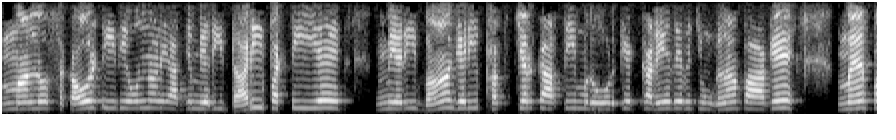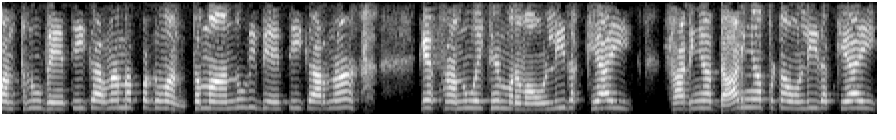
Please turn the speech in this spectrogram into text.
ਮੰਨ ਲਓ ਸਿਕਿਉਰਿਟੀ ਦੀ ਉਹਨਾਂ ਨੇ ਅੱਜ ਮੇਰੀ ਦਾੜੀ ਪੱਟੀ ਏ, ਮੇਰੀ ਬਾਹ ਜਿਹੜੀ ਫ੍ਰੈਕਚਰ ਕਰਤੀ, ਮਰੋੜ ਕੇ ਕੜੇ ਦੇ ਵਿੱਚ ਉਂਗਲਾਂ ਪਾ ਕੇ ਮੈਂ ਪੰਥ ਨੂੰ ਬੇਨਤੀ ਕਰਨਾ, ਮੈਂ ਭਗਵੰਤ ਮਾਨ ਨੂੰ ਵੀ ਬੇਨਤੀ ਕਰਨਾ ਕਿ ਸਾਨੂੰ ਇੱਥੇ ਮਰਵਾਉਣ ਲਈ ਰੱਖਿਆ ਈ, ਸਾਡੀਆਂ ਦਾੜੀਆਂ ਪਟਾਉਣ ਲਈ ਰੱਖਿਆ ਈ।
